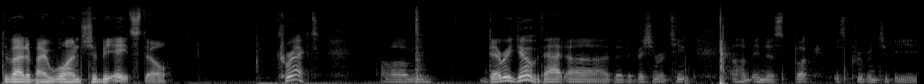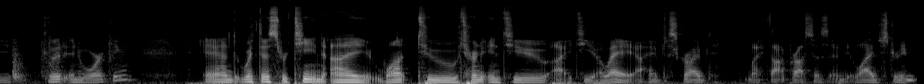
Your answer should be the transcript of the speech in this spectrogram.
divided by 1 should be 8 still. Correct. Um there we go. That uh, the division routine um, in this book is proven to be good and working. And with this routine, I want to turn it into ITOA. I have described my thought process in the live stream,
